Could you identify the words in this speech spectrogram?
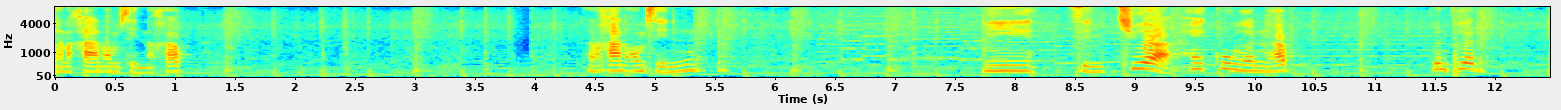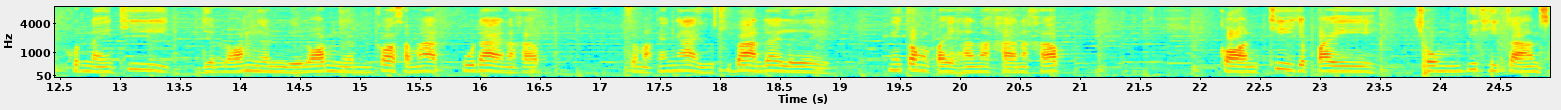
ธนาคารออมสินนะครับ ธนาคารออมสิน มีสินเชื่อให้กู้เงินครับ เพื่อนๆ คนไหนที่เดือดร้อนเงินหรือร้อนเงินก็สามารถกู้ได้นะครับ สมัครง่ายๆ อยู่ที่บ้านได้เลย ไม่ต้องไปธนาคารนะครับ ก่อนที่จะไปชมวิธีการส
